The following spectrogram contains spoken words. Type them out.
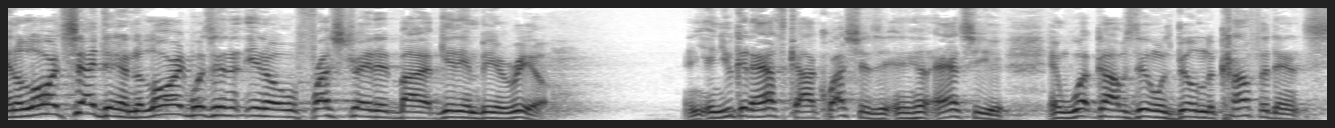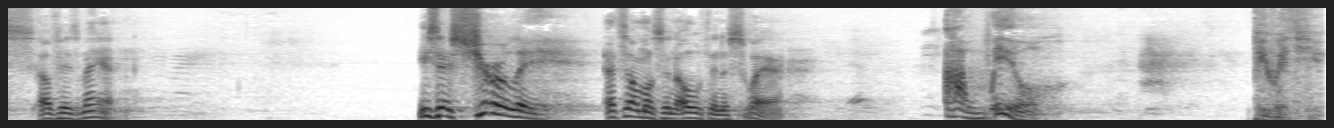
And the Lord said to him, the Lord wasn't, you know, frustrated by Gideon being real. And, and you can ask God questions and he'll answer you. And what God was doing was building the confidence of his man. He says, Surely, that's almost an oath and a swear. I will be with you.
